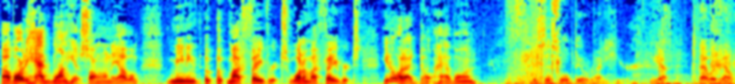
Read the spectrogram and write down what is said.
I've already had one hit song on the album, meaning uh, uh, my favorites. One of my favorites. You know what I don't have on is this little deal right here. Yep, that would help.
